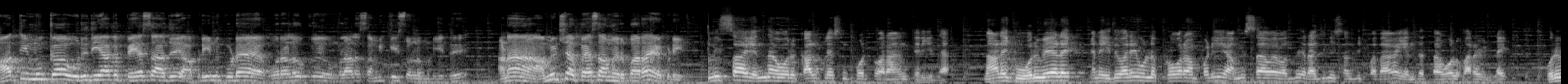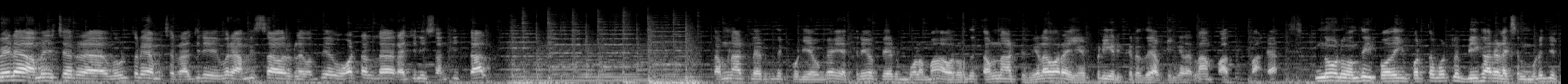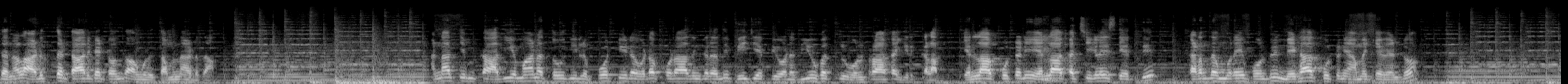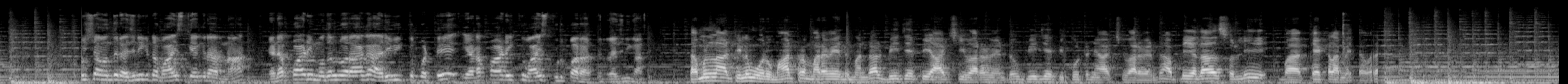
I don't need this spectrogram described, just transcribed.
அதிமுக உறுதியாக பேசாது அப்படின்னு கூட ஓரளவுக்கு உங்களால சமிக்கை சொல்ல முடியுது. ஆனா அமித்ஷா பேசாம இருப்பாரா எப்படி? அமித்ஷா என்ன ஒரு கால்குலேஷன் போட்டு வராங்கன்னு தெரியல. நாளைக்கு ஒருவேளை ஏன்னா இதுவரை உள்ள ப்ரோக்ராம் படி அமித்ஷாவை வந்து ரஜினி சந்திப்பதாக எந்த தகவல் வரவில்லை. ஒருவேளை அமைச்சர் உள்துறை அமைச்சர் ரஜினி இவர் அமித்ஷா அவர்களை வந்து ஹோட்டல்ல ரஜினி சந்தித்தால் தமிழ்நாட்டில் இருந்தக்கூடியவங்க எத்தனையோ பேர் மூலமாக அவர் வந்து தமிழ்நாட்டு நிலவரம் எப்படி இருக்கிறது அப்படிங்கிறதெல்லாம் பார்த்துப்பாங்க. இன்னொன்று வந்து இப்போதைக்கு பொறுத்த மட்டும் பீகார் எலெக்ஷன் முடிஞ்சிட்டனால அடுத்த டார்கெட் வந்து அவங்களுக்கு தமிழ்நாடு தான் அதிமுக அதிகமான தொகுதியில் போட்டியிட விடக்கூடாதுங்கிறது பிஜேபியோட வியூகத்தில் ஒன்றாக இருக்கலாம். எல்லா கூட்டணியும் எல்லா கட்சிகளையும் சேர்த்து கடந்த முறை போன்று மெகா கூட்டணி அமைக்க வேண்டும். அமித்ஷா வந்து ரஜினி கிட்ட வாய்ஸ் கேட்கிறாருன்னா எடப்பாடி முதல்வராக அறிவிக்கப்பட்டு எடப்பாடிக்கு வாய்ஸ் கொடுப்பாரா திரு ரஜினிகாந்த். தமிழ்நாட்டிலும் ஒரு மாற்றம் வர வேண்டும் என்றால் பிஜேபி ஆட்சி வர வேண்டும் பிஜேபி கூட்டணி ஆட்சி வர வேண்டும் அப்படி ஏதாவது சொல்லி ப- கேட்கலாமே தவிர.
